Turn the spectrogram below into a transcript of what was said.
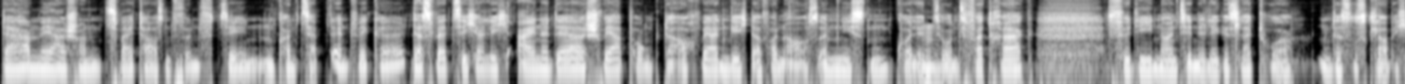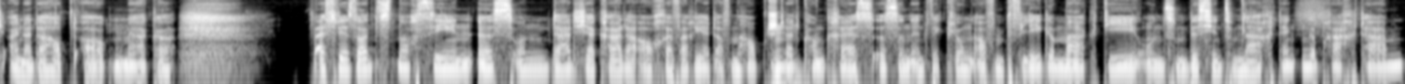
Da haben wir ja schon 2015 ein Konzept entwickelt. Das wird sicherlich eine der Schwerpunkte auch werden, gehe ich davon aus, im nächsten Koalitionsvertrag für die 19. Legislatur. Und das ist, glaube ich, einer der Hauptaugenmerke. Was wir sonst noch sehen ist, und da hatte ich ja gerade auch referiert auf dem Hauptstadtkongress, mhm. ist eine Entwicklung auf dem Pflegemarkt, die uns ein bisschen zum Nachdenken gebracht haben.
